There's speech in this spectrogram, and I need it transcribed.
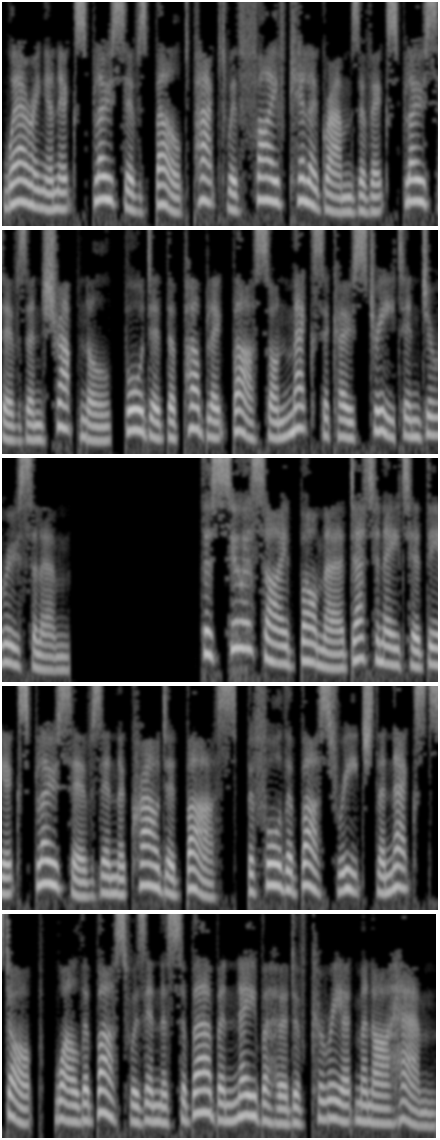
wearing an explosives belt packed with 5 kilograms of explosives and shrapnel, boarded the public bus on Mexico Street in Jerusalem. The suicide bomber detonated the explosives in the crowded bus, before the bus reached the next stop, while the bus was in the suburban neighborhood of Kiryat Menahem.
